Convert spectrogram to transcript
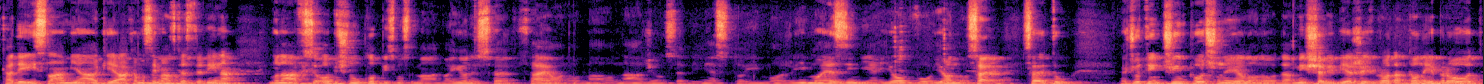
Kad je islam jak i jaka muslimanska sredina, monafik se obično uklopi s muslimanima i one sve, sve je ono, malo, nađe on sebi mjesto i, može, i moezin je, i ovo, i ono, sve, sve je tu. Međutim, čim počne, jel, ono, da miševi bježe iz broda, to nije brod,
